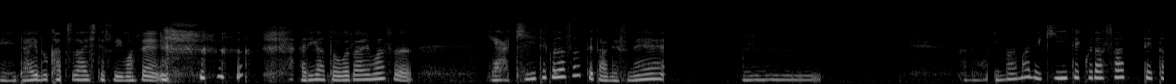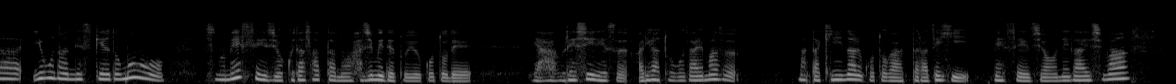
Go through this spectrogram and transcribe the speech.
えーだいぶ割愛してすいません。ありがとうございます。いや、聞いてくださってたんですね。うーん。あの、今まで聞いてくださってたようなんですけれども、そのメッセージをくださったのは初めてということで、いや、嬉しいです。ありがとうございます。また気になることがあったらぜひメッセージをお願いします。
